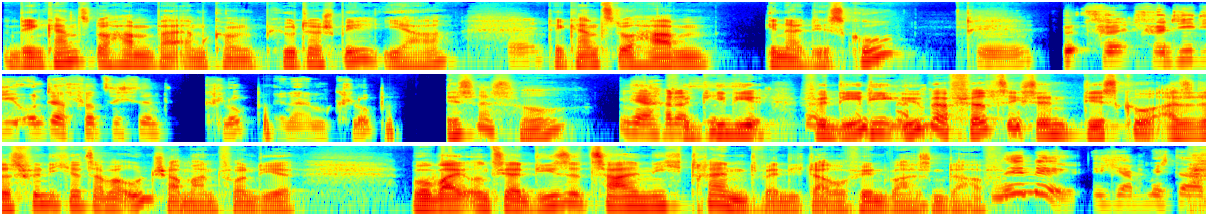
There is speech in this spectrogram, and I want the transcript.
Den kannst du haben bei einem Computerspiel, ja. Mhm. Den kannst du haben in der Disco, Mhm. Für, für die, die unter 40 sind, Club, in einem Club. Ist das so? Ja, das für, die, die, für die, die über 40 sind, Disco, also das finde ich jetzt aber uncharmant von dir. Wobei uns ja diese Zahl nicht trennt, wenn ich darauf hinweisen darf. Nee, nee, ich habe mich, da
